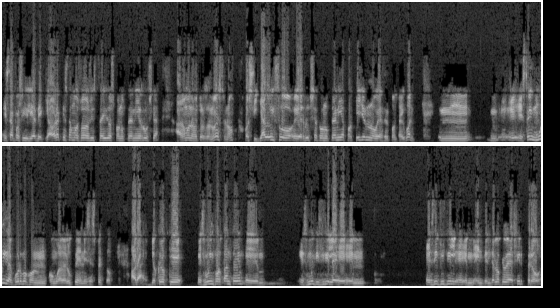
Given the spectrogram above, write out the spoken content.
esta posibilidad de que ahora que estamos todos distraídos con Ucrania y Rusia, hagamos nosotros lo nuestro, ¿no? O si ya lo hizo eh, Rusia con Ucrania, ¿por qué yo no lo voy a hacer con Taiwán? Mm, eh, estoy muy de acuerdo con, Guadalupe en ese aspecto. Ahora, yo creo que es muy importante, eh, es muy difícil, em, es difícil em, entender lo que voy a decir, pero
